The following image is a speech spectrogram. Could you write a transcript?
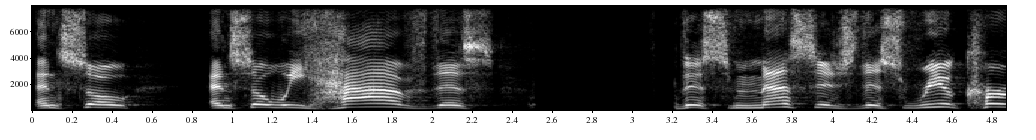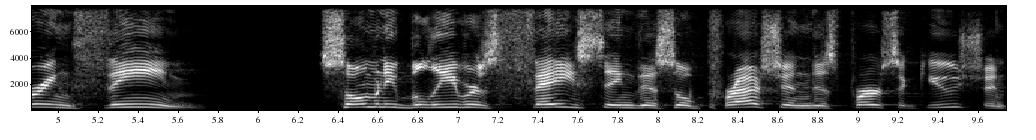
And so, and so we have this, this message, this reoccurring theme. So many believers facing this oppression, this persecution,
